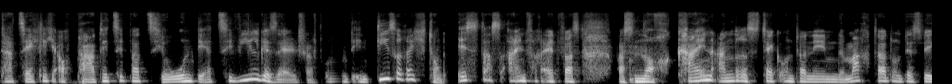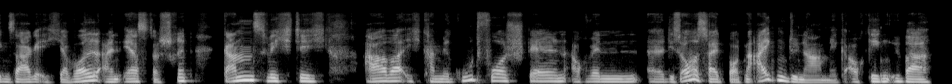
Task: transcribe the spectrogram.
tatsächlich auch Partizipation der Zivilgesellschaft. Und in diese Richtung ist das einfach etwas, was noch kein anderes Tech-Unternehmen gemacht hat. Und deswegen sage ich, jawohl, ein erster Schritt, ganz wichtig, aber ich kann mir gut vorstellen, auch wenn äh, dieses Oversight Board eine Eigendynamik auch gegenüber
